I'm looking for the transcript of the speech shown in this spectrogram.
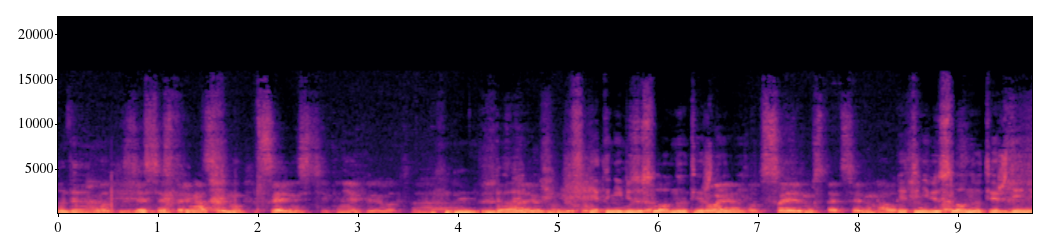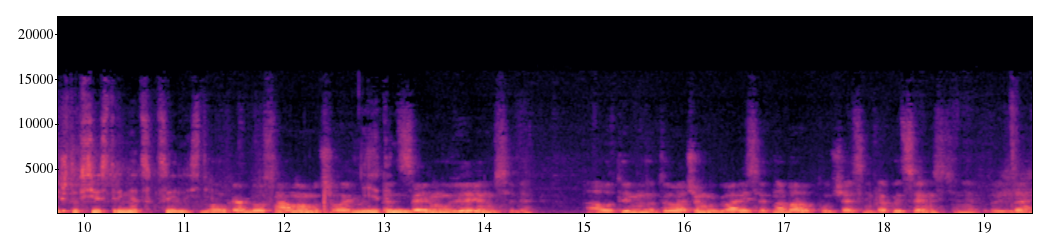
Да. Вот здесь все стремятся ну, к цельности, к некой вот. А, да. Это не безусловное утверждение. Говорят, вот цельным стать цельным. А вот это не безусловное утверждение, что все стремятся к цельности. Ну, как бы в основном у человека это стать не... цельным, уверенным в себе. А вот именно то, о чем вы говорите, это наоборот получается никакой ценности нет. То есть, да?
